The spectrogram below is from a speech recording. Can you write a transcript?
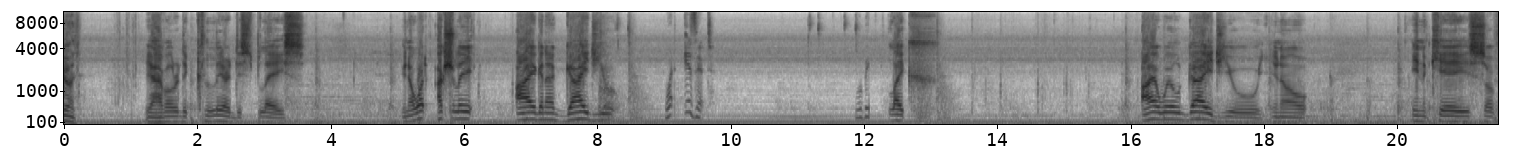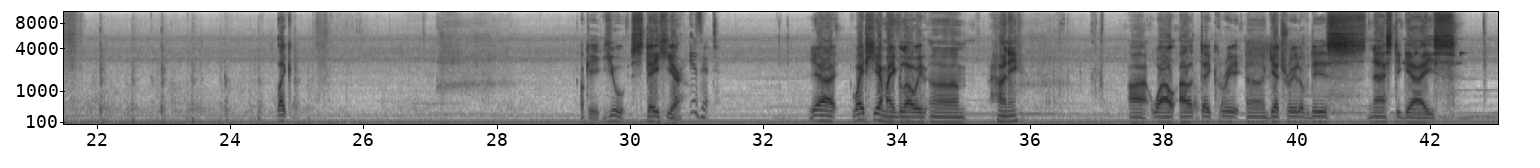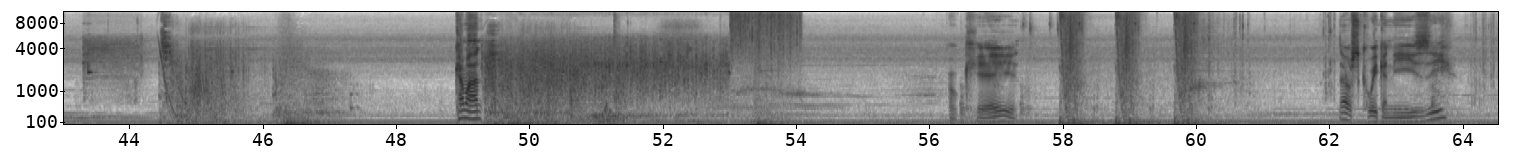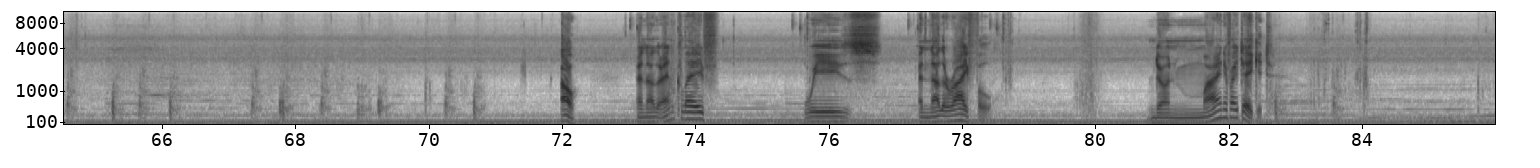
Good. Yeah, I've already cleared this place. You know what? Actually, I gonna guide you What is it? We'll be like I will guide you, you know, in case of like Okay, you stay here. is it? Yeah, wait here, my glowy um, honey. Uh, while I'll take re uh, get rid of these nasty guys. Come on. Okay. That was quick and easy. Oh, another enclave with another rifle. Don't mind if I take it.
